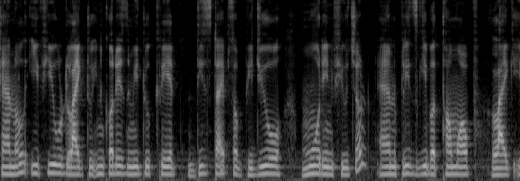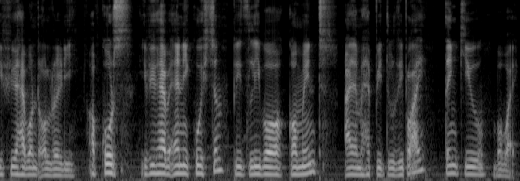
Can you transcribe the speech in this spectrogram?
channel if you would like to encourage me to create these types of video more in future. And please give a thumb up like if you haven't already. Of course if you have any question please leave a comment. I am happy to reply. Thank you. Bye bye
